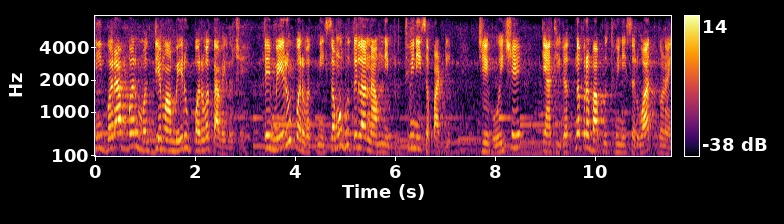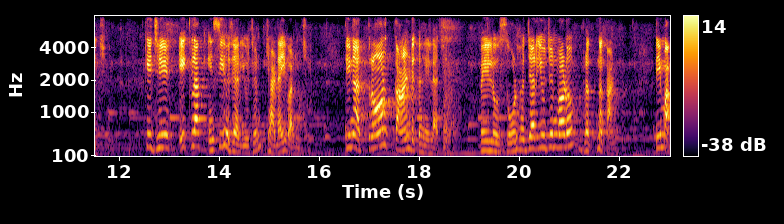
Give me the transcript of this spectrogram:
ની બરાબર મધ્યમાં મેરુ પર્વત આવેલો છે. તે મેરુ પર્વતની સમભૂતલા નામની પૃથ્વીની સપાટી જે હોય છે, ત્યાંથી રત્નપ્રભા પૃથ્વીની શરૂઆત ગણાય છે, કે જે એક લાખ એંસી હજાર યોજન જાડાઈવાળી છે. તેના ત્રણ કાંડ કહેલા છે. પહેલો સોળ હજાર યોજનવાળો રત્નકાંડ. તેમાં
